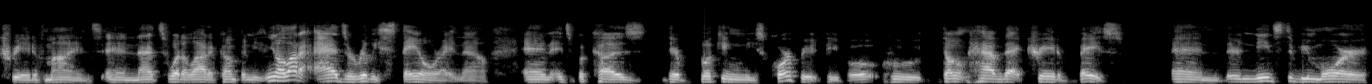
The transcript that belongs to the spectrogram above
creative minds. And that's what a lot of companies, you know, a lot of ads are really stale right now. And it's because they're booking these corporate people who don't have that creative base. And there needs to be more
